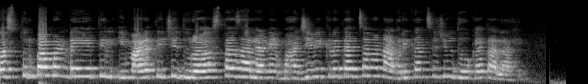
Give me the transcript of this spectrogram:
कस्तुरबा मंडई येथील इमारतीची दुरावस्था झाल्याने भाजी विक्रेत्यांचा व नागरिकांचा जीव धोक्यात आला आहे.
